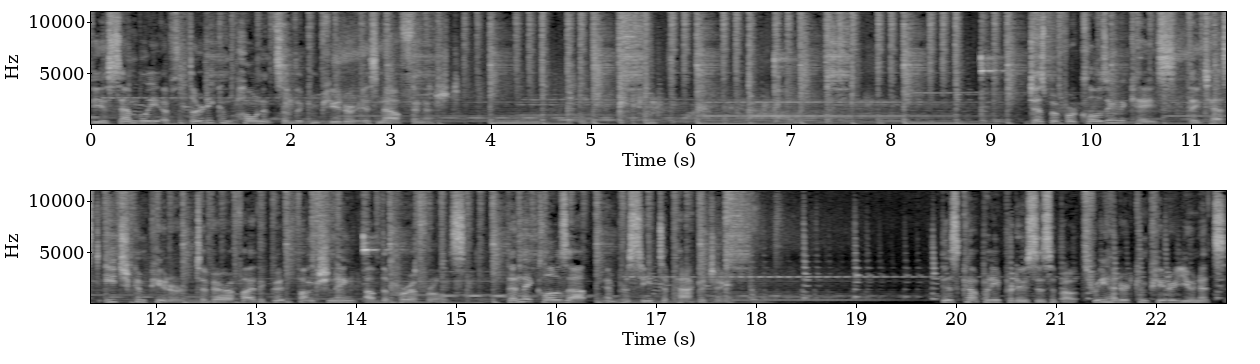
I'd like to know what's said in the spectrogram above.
The assembly of 30 components of the computer is now finished. Just before closing the case, they test each computer to verify the good functioning of the peripherals. Then they close up and proceed to packaging. This company produces about 300 computer units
